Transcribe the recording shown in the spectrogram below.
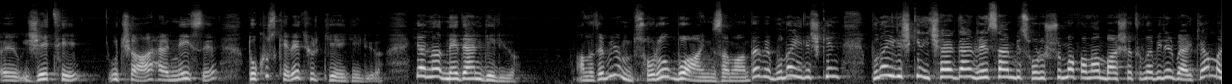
e, e, jeti, uçağı her neyse 9 kere Türkiye'ye geliyor. Ya na- neden geliyor? Anlatabiliyor muyum? Soru bu aynı zamanda ve buna ilişkin buna ilişkin içeriden resen bir soruşturma falan başlatılabilir belki ama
